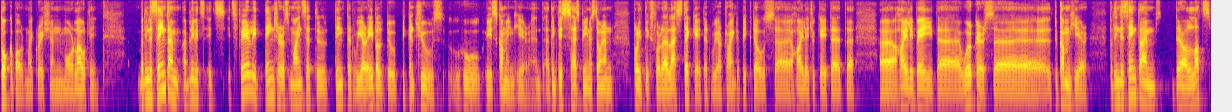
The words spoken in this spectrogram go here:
talk about migration more loudly. But in the same time, I believe it's it's it's fairly dangerous mindset to think that we are able to pick and choose who is coming here. And I think this has been Estonian politics for the last decade that we are trying to pick those uh, highly educated, uh, uh, highly paid uh, workers uh, to come here. But in the same time, there are lots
